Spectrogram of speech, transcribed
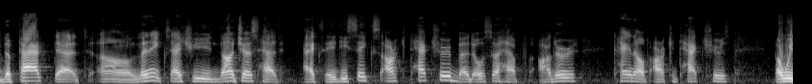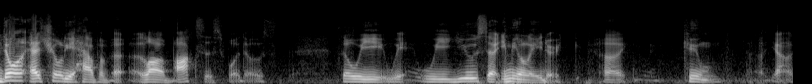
the fact that uh, Linux actually not just has x86 architecture, but also have other kind of architectures, but we don't actually have a, a lot of boxes for those. So we, we, we use the emulator, uh, uh, yeah,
